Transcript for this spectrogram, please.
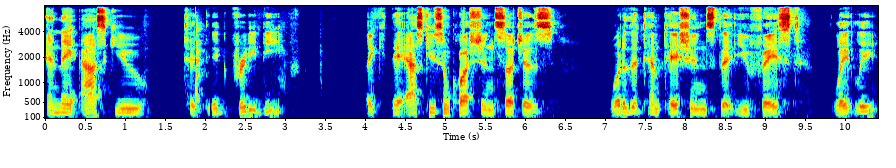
and they ask you to dig pretty deep. Like they ask you some questions such as what are the temptations that you faced lately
